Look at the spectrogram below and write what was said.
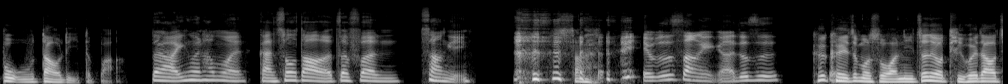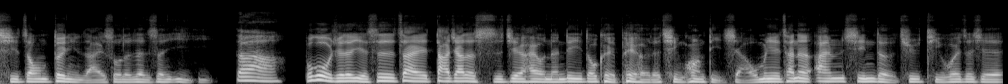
不无道理的吧。对啊，因为他们感受到了这份上瘾，上 也不是上瘾啊，就是可可以这么说啊，你真的有体会到其中对你来说的人生意义。对啊，不过我觉得也是在大家的时间还有能力都可以配合的情况底下，我们也才能安心的去体会这些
